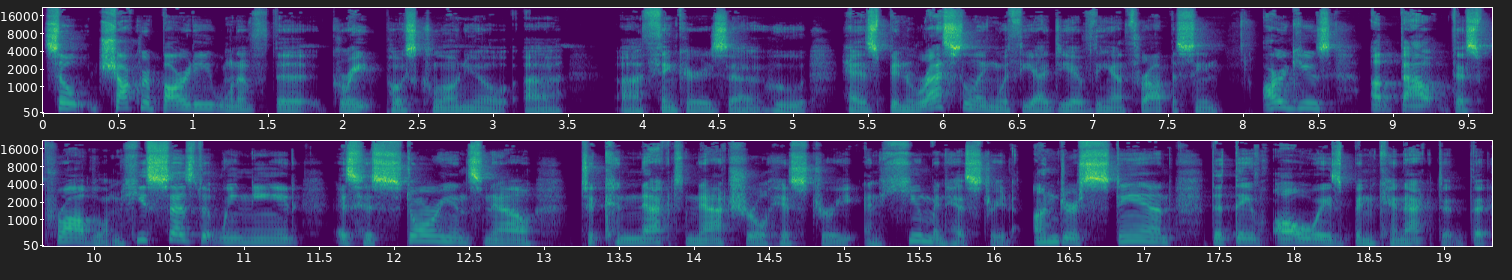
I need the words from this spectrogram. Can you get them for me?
So, Chakrabarty, one of the great post colonial uh, uh, thinkers uh, who has been wrestling with the idea of the Anthropocene, argues about this problem. He says that we need, as historians now, to connect natural history and human history, to understand that they've always been connected, that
